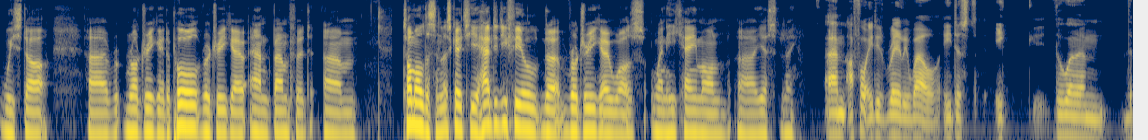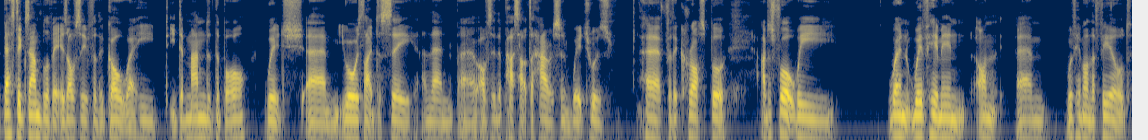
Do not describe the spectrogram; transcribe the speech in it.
we start uh, Rodrigo de Paul, Rodrigo, and Bamford? Um, Tom Alderson, let's go to you. How did you feel that Rodrigo was when he came on uh, yesterday? Um, I thought he did really well. He just he the um, the best example of it is obviously for the goal where he he demanded the ball which um, you always like to see, and then uh, obviously the pass out to Harrison, which was uh, for the cross. But I just thought we, when with him in on um, with him on the field,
